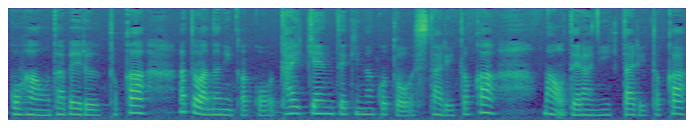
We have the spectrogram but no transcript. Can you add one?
ご飯を食べるとかあとは何かこう体験的なことをしたりとか、まあ、お寺に行ったりとか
